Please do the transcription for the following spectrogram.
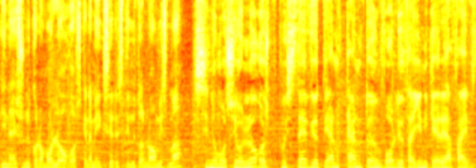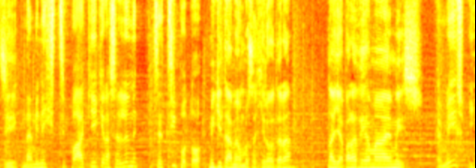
Ή να ήσουν οικονομολόγος και να μην ξέρει τι είναι το νόμισμα. Συνωμοσιολόγος που πιστεύει ότι αν κάνει το εμβόλιο θα γίνει κεραία 5G. Να μην έχεις τσιπάκι και να σε λένε τσετσίποτο. Μην κοιτάμε όμως τα χειρότερα. Να, για παράδειγμα, εμείς. Εμείς, οι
